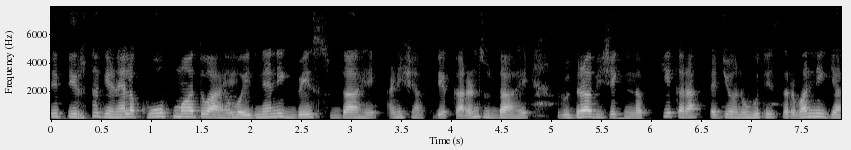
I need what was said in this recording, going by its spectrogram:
ते तीर्थ घेण्याला खूप महत्त्व आहे. वैज्ञानिक बेससुद्धा आहे आणि शास्त्रीय कारणसुद्धा आहे. रुद्राभिषेक नक्की करा. त्याची अनुभूती सर्वांनी घ्या.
